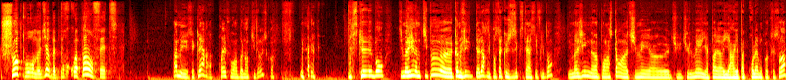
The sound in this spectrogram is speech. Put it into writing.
chaud pour me dire, bah, pourquoi pas, en fait. Ah, mais c'est clair, après, il faut un bon antivirus, quoi. Parce que, bon, t'imagines un petit peu, euh, comme je l'ai dit tout à l'heure, c'est pour ça que je disais que c'était assez flippant. Imagine, euh, pour l'instant, euh, tu, mets, tu, le mets, il n'y a, pas- y pas de problème ou quoi que ce soit.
